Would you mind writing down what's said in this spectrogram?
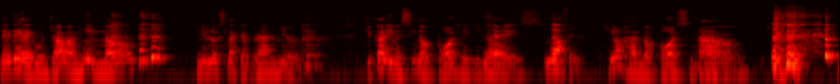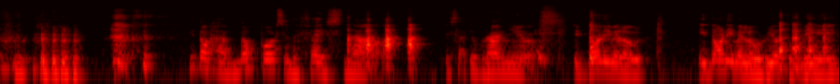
they did a good job on him, no? He looks like a brand new. You can't even see no pores in his No. face. Nothing. He don't have no pores now. he don't have no pores in the face now. it's like a brand new. It don't even look. It don't even look real to me.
